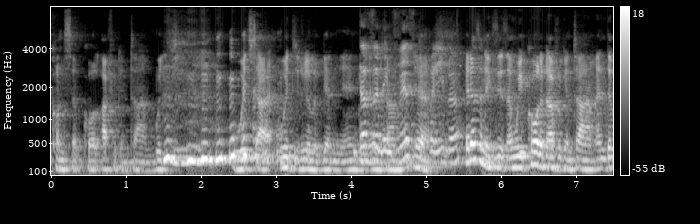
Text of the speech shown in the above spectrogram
concept called African time, which which I, which really get me angry. Doesn't exist, yeah. but you know. It doesn't exist, and we call it African time. And the,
